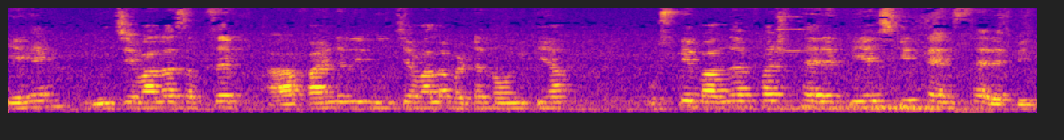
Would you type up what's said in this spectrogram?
ये है, नीचे वाला सबसे फाइनली नीचे वाला बटन ऑन किया। उसके बाद में फ़र्स्ट थेरेपी है, इसकी टेंस थेरेपी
